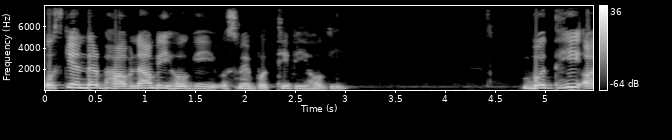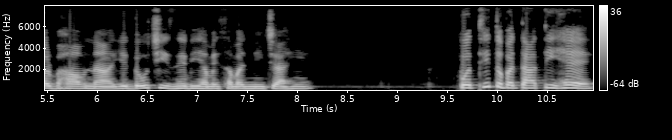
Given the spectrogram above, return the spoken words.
उसके अंदर भावना भी होगी, उसमें बुद्धि भी होगी। बुद्धि और भावना, ये दो चीज़ें भी हमें समझनी चाहिए। बुद्धि तो बताती है,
